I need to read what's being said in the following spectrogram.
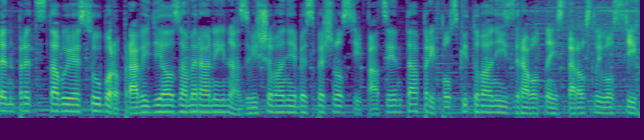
ten predstavuje súbor pravidiel zameraných na zvyšovanie bezpečnosti pacienta pri poskytovaní zdravotnej starostlivosti.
